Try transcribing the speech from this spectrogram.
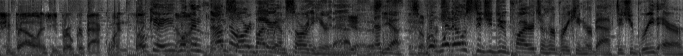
She fell and she broke her back once. Like, Okay, well then. I'm sorry. By the way, I'm sorry to hear that. Yeah, that's- yeah. that's but what else did you do prior to her breaking her back? Did you breathe air?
